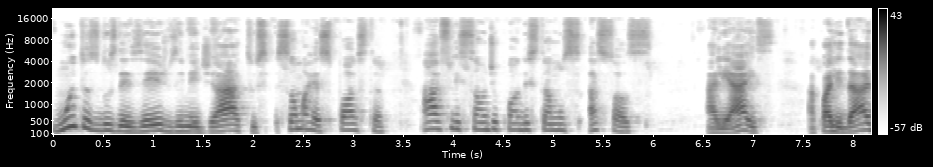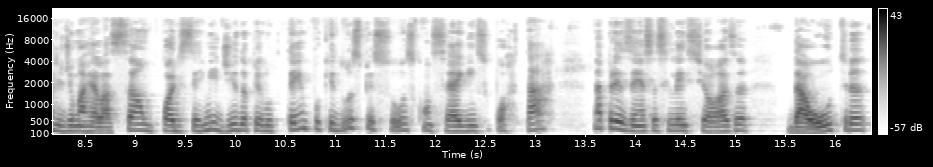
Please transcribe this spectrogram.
Muitos dos desejos imediatos são uma resposta à aflição de quando estamos a sós. Aliás, a qualidade de uma relação pode ser medida pelo tempo que duas pessoas conseguem suportar na presença silenciosa da outra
